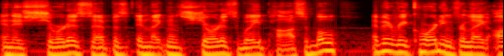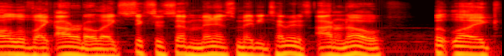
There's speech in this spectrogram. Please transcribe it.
in the shortest episode in like the shortest way possible? I've been recording for like all of like, I don't know, like six or seven minutes, maybe 10 minutes, I don't know. But like,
